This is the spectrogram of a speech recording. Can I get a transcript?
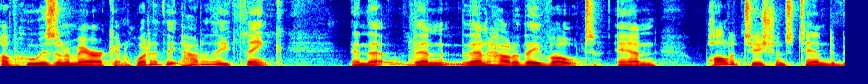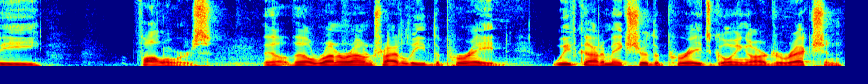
of who is an American. What do they? How do they think? And that, then then how do they vote? And politicians tend to be followers. They'll they'll run around and try to lead the parade. We've got to make sure the parade's going our direction,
